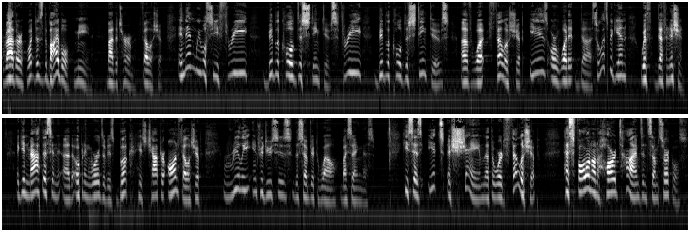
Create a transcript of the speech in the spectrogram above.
Rather, what does the Bible mean by the term fellowship? And then we will see three biblical distinctives, three biblical distinctives of what fellowship is or what it does. So let's begin with definition. Again, Mathis, in uh, the opening words of his book, his chapter on fellowship, really introduces the subject well by saying this. He says, It's a shame that the word fellowship has fallen on hard times in some circles.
